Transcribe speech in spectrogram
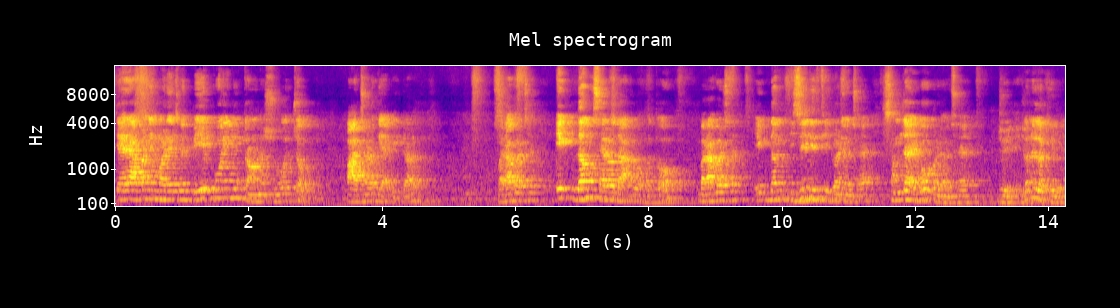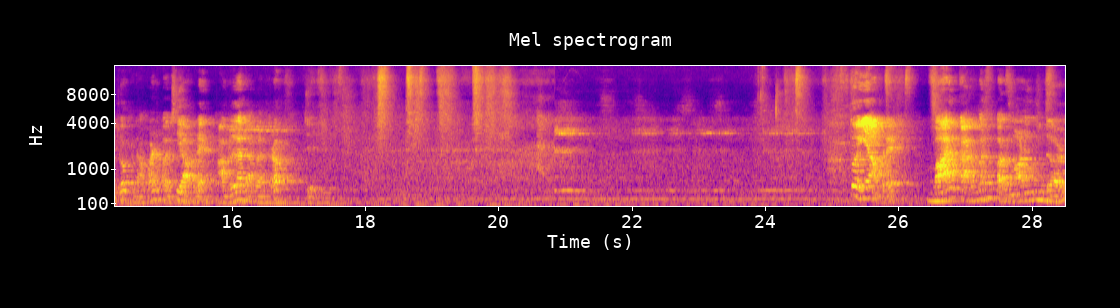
ત્યારે આપણને મળે છે 2.314 પાછળ કેપિટલ. બરાબર છે? એકદમ સહેલો દાખલો હતો. બરાબર છે? એકદમ ઈઝી રીતથી ગણ્યો છે. સમજાય એવો ગણ્યો છે. જોઈ લેજો ને લખી લેજો ફટાફટ. પછી આપણે આગળના દાખલા તરફ જઈએ. તો અહીંયા આપણે 12 કાર્બન પરમાણુનું દળ,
